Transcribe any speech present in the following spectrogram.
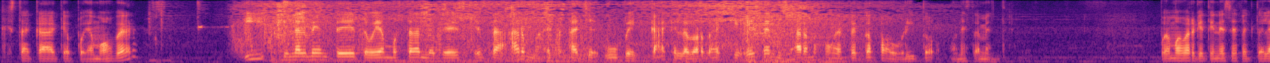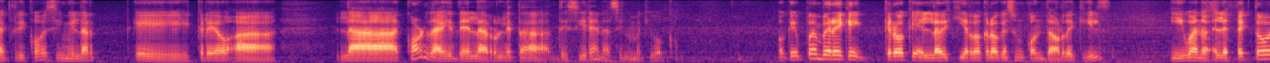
que está acá, que podemos ver. Y finalmente te voy a mostrar lo que es esta arma, esta HVK, que la verdad es que es de mis armas con efecto favorito, honestamente. Podemos ver que tiene ese efecto eléctrico, similar eh, creo a la Corday de la ruleta de sirena, si no me equivoco. Ok, pueden ver ahí que creo que el lado izquierdo creo que es un contador de kills. Y bueno, el efecto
